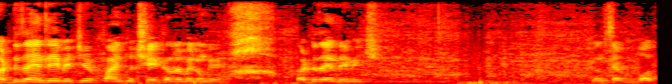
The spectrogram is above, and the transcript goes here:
हर डिज़ाइन दे ਵਿੱਚ 5 ਤੋਂ 6 ਕਲਰ ਮਿਲਣਗੇ ਹਰ ਡਿਜ਼ਾਈਨ ਦੇ ਵਿੱਚ ਕਨਸੈਪਟ ਬਹੁਤ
